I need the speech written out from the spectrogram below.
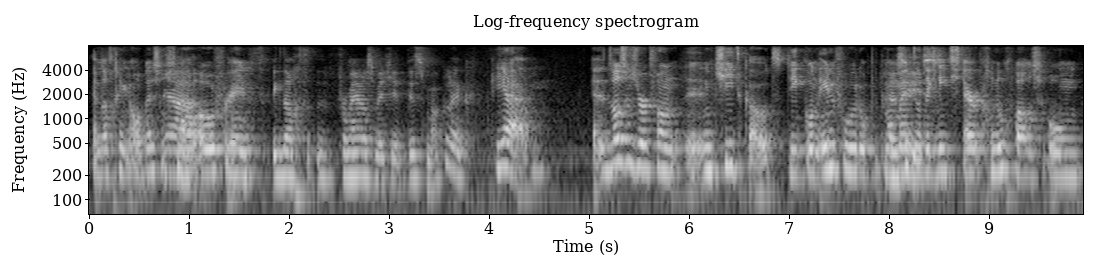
En dat ging al best wel Ja, snel over in. Ik dacht, voor mij was het een beetje, dit is makkelijk. ja. Het was een soort van een cheatcode die ik kon invoeren op het moment dat ik niet sterk genoeg was om...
